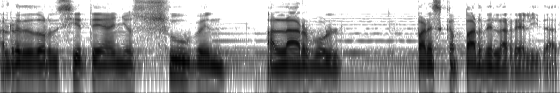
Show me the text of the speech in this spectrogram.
alrededor de siete años, suben al árbol para escapar de la realidad.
